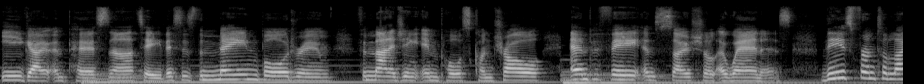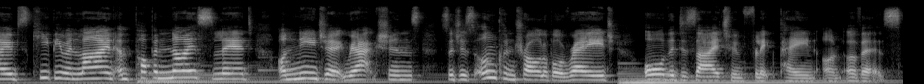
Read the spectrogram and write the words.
ego, and personality. This is the main boardroom for managing impulse control, empathy, and social awareness. These frontal lobes keep you in line and pop a nice lid on knee jerk reactions such as uncontrollable rage or the desire to inflict pain on others.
